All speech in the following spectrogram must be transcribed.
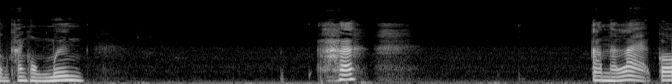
สำคัญของมึง ฮะ ตามนั้นแหละก็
